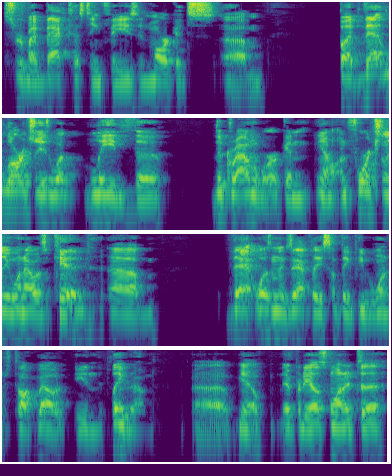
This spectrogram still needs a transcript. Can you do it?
sort of my back testing phase in markets. Um, but that largely is what laid the the groundwork. And you know, unfortunately, when I was a kid, um, that wasn't exactly something people wanted to talk about in the playground. Uh, you know, everybody else wanted to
